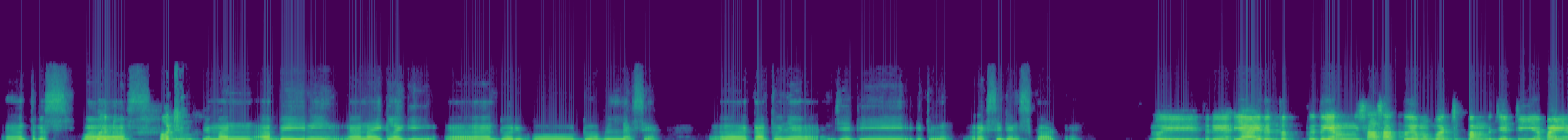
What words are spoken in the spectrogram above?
Nah, terus pas Waduh. zaman AB ini nah, naik lagi uh, eh, 2012 ya. Uh, kartunya jadi itu residence card. Ya. Wih, jadi ya itu itu yang salah satu yang membuat Jepang menjadi apa ya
